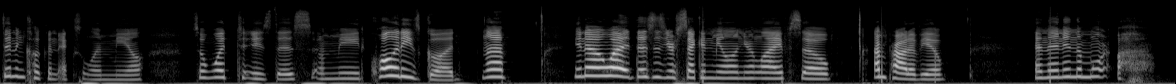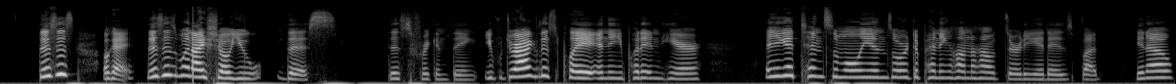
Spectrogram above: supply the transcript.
didn't cook an excellent meal. So what is this? A meat. Quality's good. Nah. You know what? This is your second meal in your life, so I'm proud of you. And then in the morning... This is okay. This is when I show you this, this freaking thing. You drag this plate and then you put it in here, and you get ten simoleons, or depending on how dirty it is. But you know,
